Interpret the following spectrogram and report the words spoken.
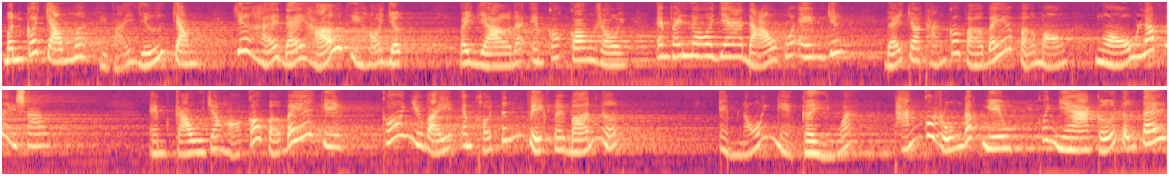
Mình có chồng thì phải giữ chồng, Chứ hệ để hở thì họ giật. Bây giờ đó, em có con rồi, Em phải lo gia đạo của em chứ, Để cho thẳng có vợ bé, vợ mọn, Ngộ lắm hay sao? Em cầu cho họ có vợ bé kia, Có như vậy em khỏi tính việc về bển nữa. Em nói nghe kỳ quá Thắng có ruộng đất nhiều, Có nhà cửa tử tế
